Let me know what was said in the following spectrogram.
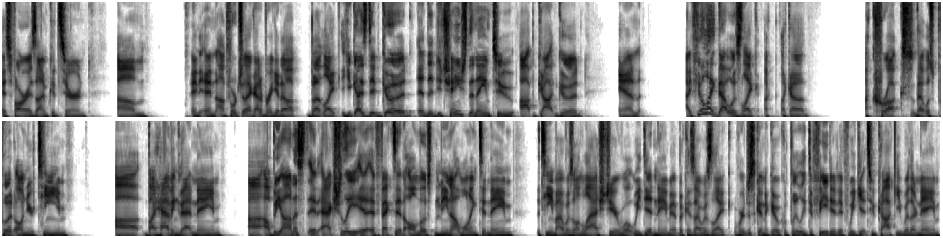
as far as I'm concerned. Um, and and unfortunately, I got to bring it up, but like you guys did good, and then you changed the name to Op Got Good, and I feel like that was like a like a a crux that was put on your team uh, by having that name. Uh, I'll be honest, it actually affected almost me not wanting to name the team I was on last year what we did name it because I was like, we're just going to go completely defeated if we get too cocky with our name.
